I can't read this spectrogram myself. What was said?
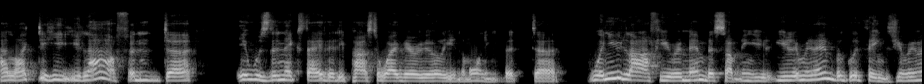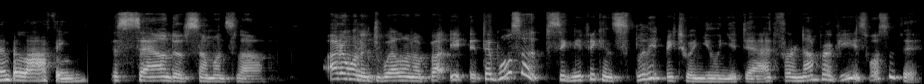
I like to hear you laugh. And uh, it was the next day that he passed away very early in the morning. But uh, when you laugh, you remember something. You, you remember good things. You remember laughing. The sound of someone's laugh. I don't want to dwell on it, but it, there was a significant split between you and your dad for a number of years, wasn't there?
